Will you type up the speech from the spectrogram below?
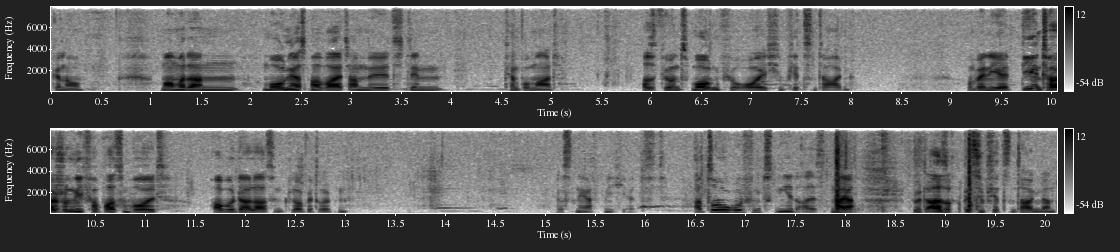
genau. Machen wir dann morgen erstmal weiter mit dem Tempomat. Also für uns morgen, für euch in 14 Tagen. Und wenn ihr die Enttäuschung nicht verpassen wollt, Abo da lassen, Glocke drücken. Das nervt mich jetzt. Hat so gut funktioniert alles. Naja, gut, also bis in 14 Tagen dann.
